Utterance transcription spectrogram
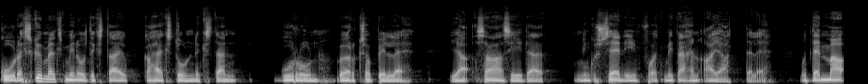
60 minuutiksi tai kahdeksi tunniksi tämän gurun workshopille ja saan siitä niin sen info, että mitä hän ajattelee. Mutta en mä,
